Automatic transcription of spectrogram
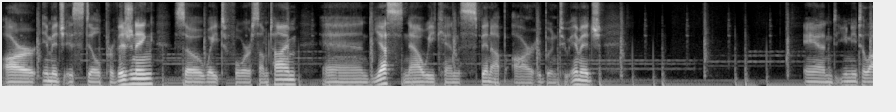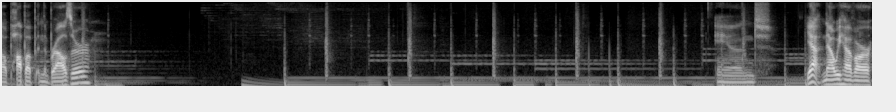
our image is still provisioning. So wait for some time. And yes, now we can spin up our Ubuntu image. And you need to allow pop-up in the browser And yeah, now we have our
